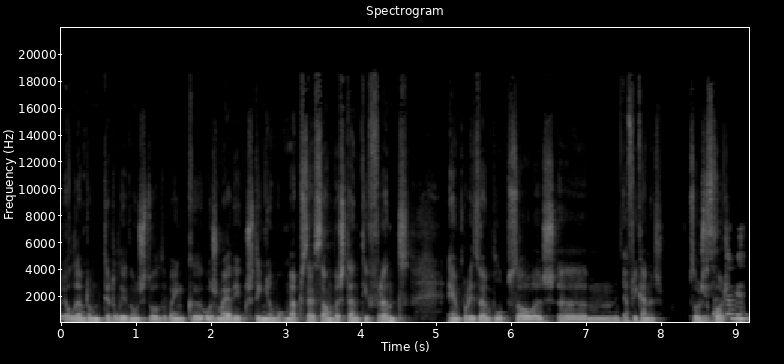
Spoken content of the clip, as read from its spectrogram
Eu lembro-me de ter lido um estudo em que os médicos tinham uma percepção bastante diferente em, por exemplo, pessoas um, africanas, pessoas exatamente. de cor.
